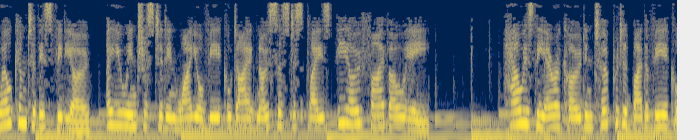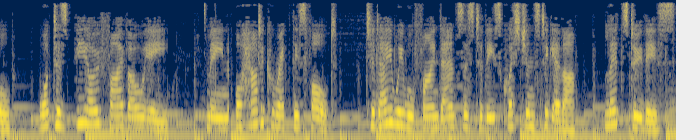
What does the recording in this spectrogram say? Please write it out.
Welcome to this video. Are you interested in why your vehicle diagnosis displays P050E? How is the error code interpreted by the vehicle? What does P050E mean, or how to correct this fault? Today we will find answers to these questions together. Let's do this.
